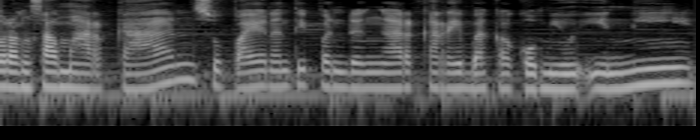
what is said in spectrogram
orang samarkan supaya nanti pendengar karebaka komiu ini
